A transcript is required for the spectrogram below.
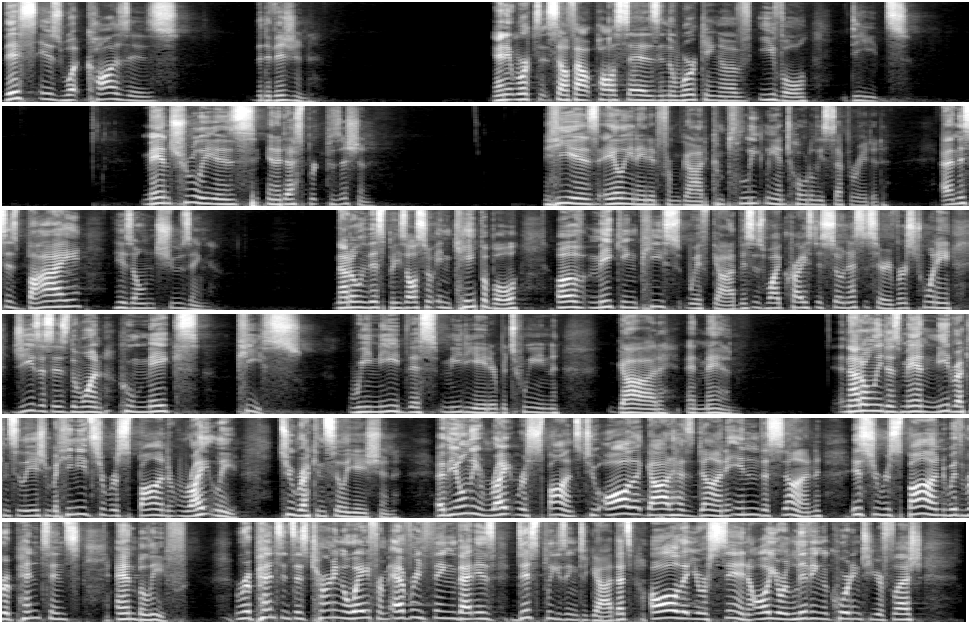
this is what causes the division. And it works itself out, Paul says, in the working of evil deeds. Man truly is in a desperate position. He is alienated from God, completely and totally separated. And this is by his own choosing. Not only this, but he's also incapable of making peace with God. This is why Christ is so necessary. Verse 20 Jesus is the one who makes peace. We need this mediator between God and man. And not only does man need reconciliation, but he needs to respond rightly to reconciliation. The only right response to all that God has done in the Son is to respond with repentance and belief. Repentance is turning away from everything that is displeasing to God. That's all that your sin, all your living according to your flesh,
